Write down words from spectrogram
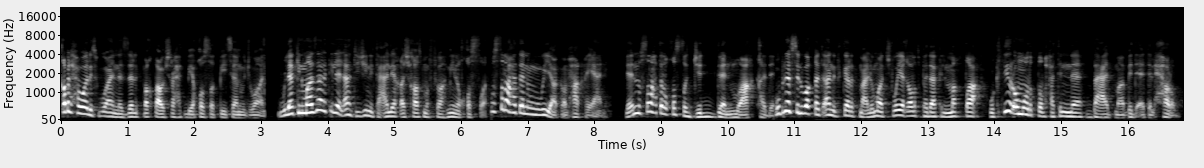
قبل حوالي أسبوعين نزّلت مقطع وشرحت بيه قصة بيسان وجواني، ولكن ما زالت إلى الآن تجيني تعاليق أشخاص مش فاهمين القصة، وصراحةً وياكم حق يعني، لأنه صراحةً القصة جدًا معقدة، وبنفس الوقت أنا ذكرت معلومات شوية غلط بهذاك المقطع، وكثير أمور اتضحت لنا بعد ما بدأت الحرب،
